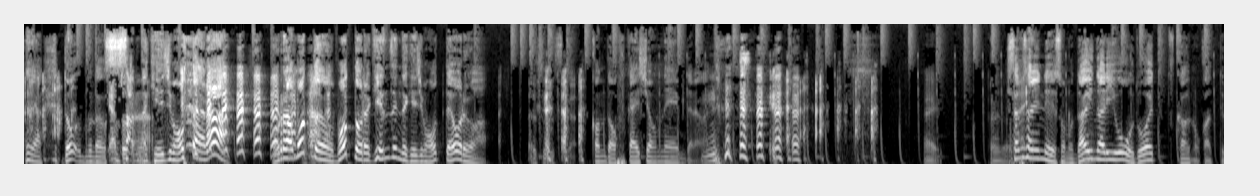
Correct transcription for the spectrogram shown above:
いや、ど、もうなんかすさんな掲示板おったよな。俺はもっと、もっと俺は健全な掲示板おったよ、俺は。そうですか。今度オフ会しようね、みたいな。はい。久々にね、その大なりをどうやって使うのかって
